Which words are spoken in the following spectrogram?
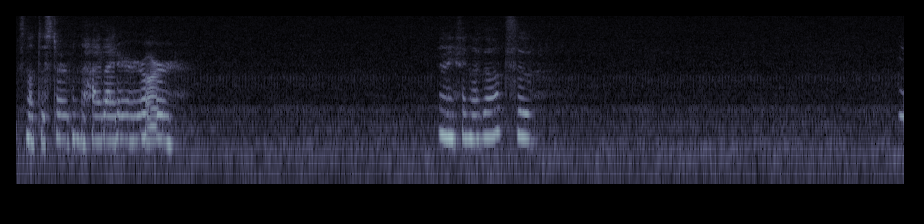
it's not disturbing the highlighter or anything like that, so yeah,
